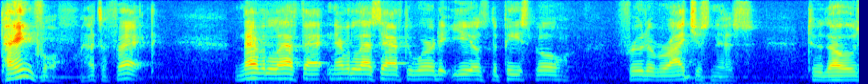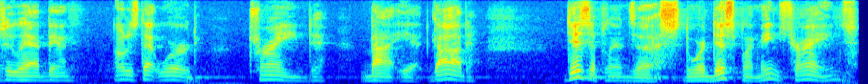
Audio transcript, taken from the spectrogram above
Painful, that's a fact. Nevertheless, that, nevertheless, afterward it yields the peaceful fruit of righteousness to those who have been, notice that word, trained by it. God disciplines us. The word discipline means trains.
